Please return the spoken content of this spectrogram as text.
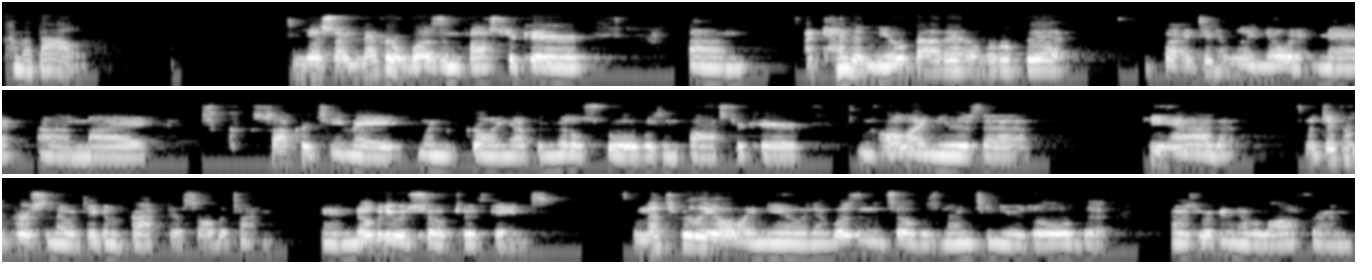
come about? Yes, I never was in foster care. Um, I kind of knew about it a little bit, but I didn't really know what it meant. Um, my soccer teammate, when growing up in middle school, was in foster care. And all I knew is that he had a different person that would take him to practice all the time, and nobody would show up to his games and that's really all I knew. And it wasn't until I was 19 years old that I was working at a law firm.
